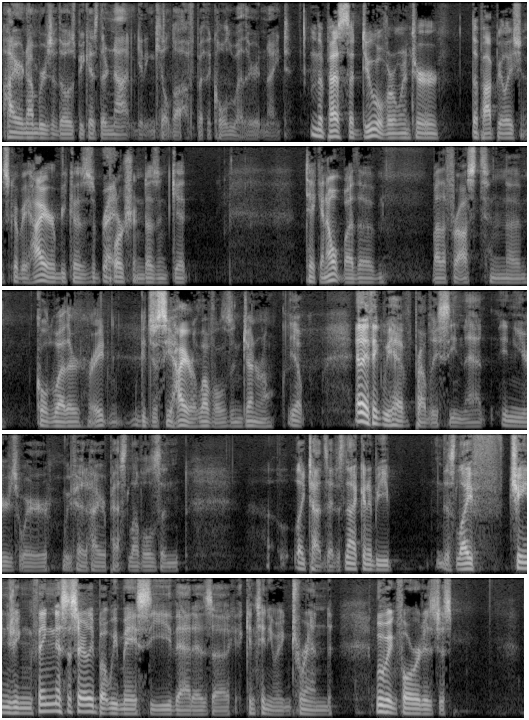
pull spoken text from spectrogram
higher numbers of those because they're not getting killed off by the cold weather at night. And the pests that do overwinter, the populations could be higher because the Right. portion doesn't get taken out by the by the frost and the cold weather. Right, we could just see higher levels in general. Yep. And I think we have probably seen that in years where we've had higher pest levels. And uh, like Todd said, it's not going to be this life changing thing necessarily, but we may see that as a continuing trend moving forward is just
